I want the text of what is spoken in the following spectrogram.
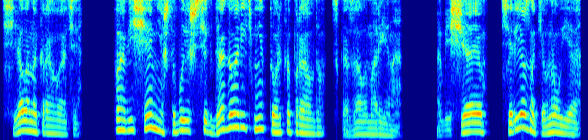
села на кровати. «Пообещай мне, что будешь всегда говорить мне только правду», — сказала Марина. «Обещаю», — серьезно кивнул я.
